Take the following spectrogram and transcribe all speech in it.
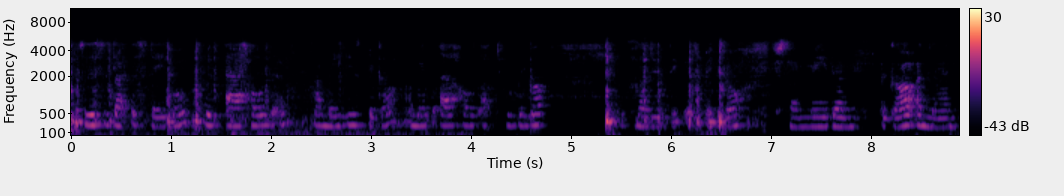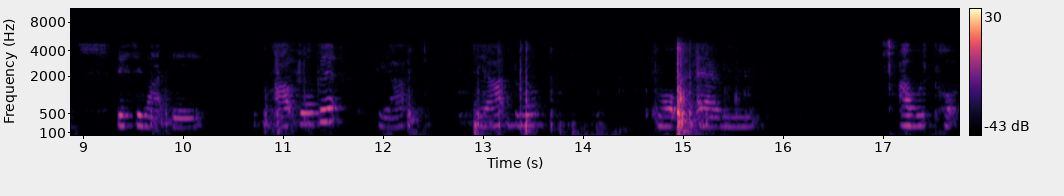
so this is like the stable with air holes in. I made these bigger. I made the air holes actually bigger because I didn't think it was big enough. So I made them bigger. And then this is like the outdoor bit. Yeah, the outdoor. But um, I would put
